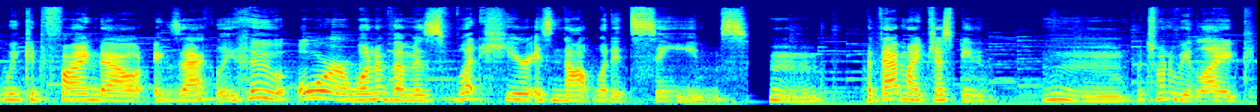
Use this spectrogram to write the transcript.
we could find out exactly who, or one of them is what here is not what it seems. Hmm. But that might just be. Hmm. Which one do we like?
